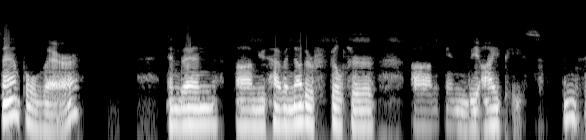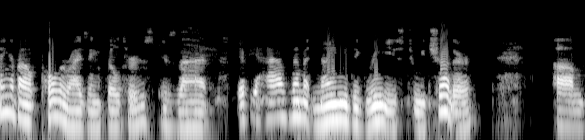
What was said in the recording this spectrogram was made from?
sample there, and then um, you'd have another filter um, in the eyepiece. And the thing about polarizing filters is that if you have them at 90 degrees to each other, um,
